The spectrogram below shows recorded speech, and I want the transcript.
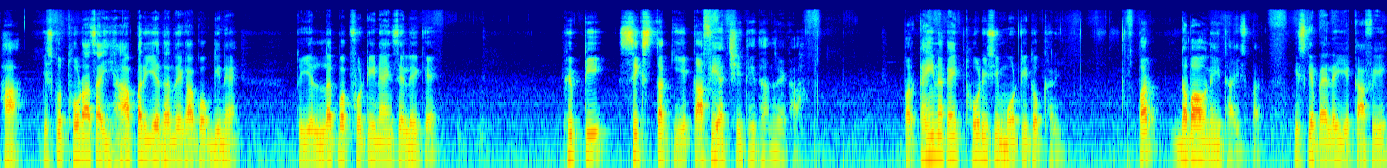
हाँ इसको थोड़ा सा यहाँ पर यह धन रेखा को गिने तो ये लगभग 49 से लेके 56 तक ये काफ़ी अच्छी थी धन रेखा पर कहीं ना कहीं थोड़ी सी मोटी तो खरी, पर दबाव नहीं था इस पर। इसके पहले ये काफ़ी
